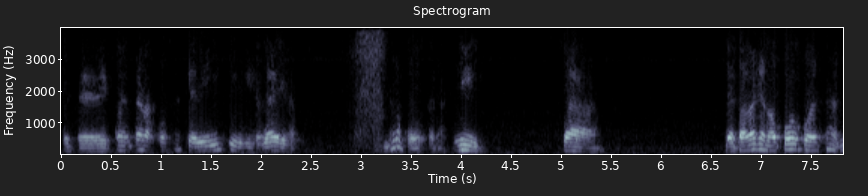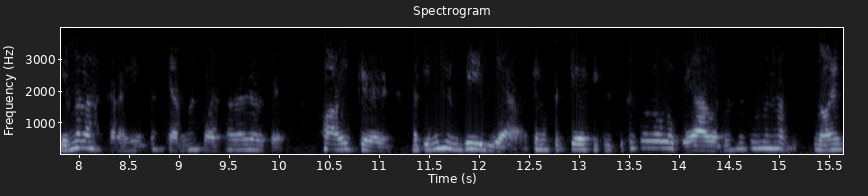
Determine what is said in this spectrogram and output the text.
que se dé cuenta de las cosas que dice y diga, no puedo ser así. O sea, de verdad que no puedo poder dime las carajitas que andan con esa de que ay que me tienes envidia que no sé qué que criticas todo lo que hago entonces eso no es no es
